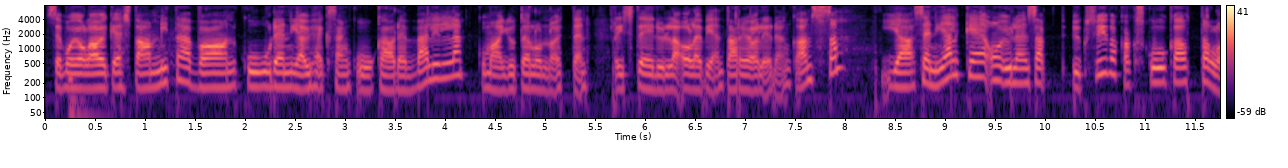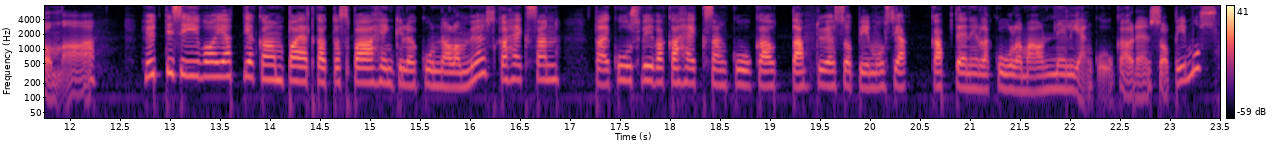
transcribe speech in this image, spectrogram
Se voi olla oikeastaan mitä vaan kuuden ja yhdeksän kuukauden välillä, kun mä oon jutellut noiden risteilyllä olevien tarjoilijoiden kanssa. Ja sen jälkeen on yleensä 1-2 kuukautta lomaa. Hyttisiivoojat ja kampaajat kautta spa-henkilökunnalla on myös 8 tai 6-8 kuukautta työsopimus ja kapteenilla kuulema on neljän kuukauden sopimus.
